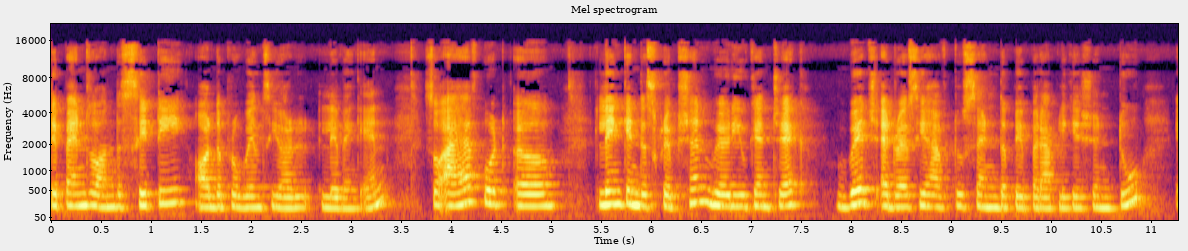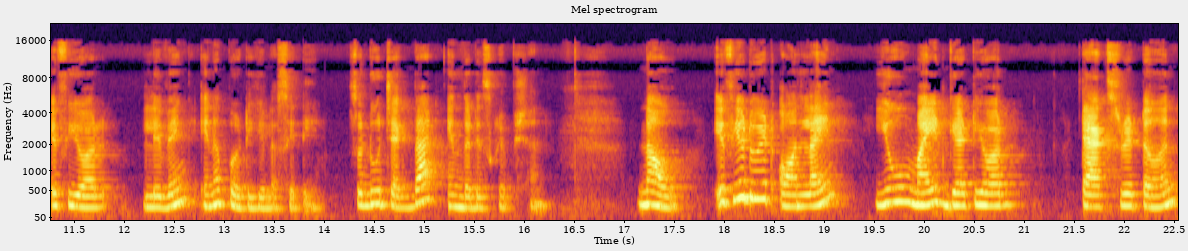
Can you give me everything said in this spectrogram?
depends on the city or the province you are living in. So I have put a link in description where you can check which address you have to send the paper application to if you are living in a particular city. So do check that in the description. Now, if you do it online, you might get your tax return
